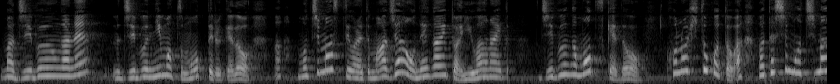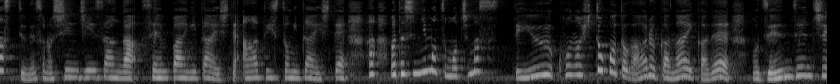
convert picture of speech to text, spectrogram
まあ自分がね、自分荷物持ってるけど、あ、持ちますって言われても、あ、じゃあお願いとは言わないと。自分が持つけど、この一言、あ、私持ちますっていうね、その新人さんが先輩に対して、アーティストに対して、あ、私荷物持ちますっていう、この一言があるかないかで、もう全然違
